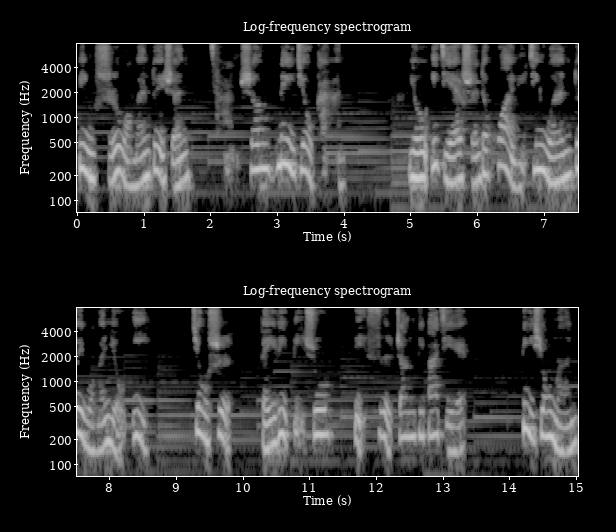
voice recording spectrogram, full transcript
并使我们对神产生内疚感。有一节神的话语经文对我们有益，就是腓立比书第四章第八节：“弟兄们，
